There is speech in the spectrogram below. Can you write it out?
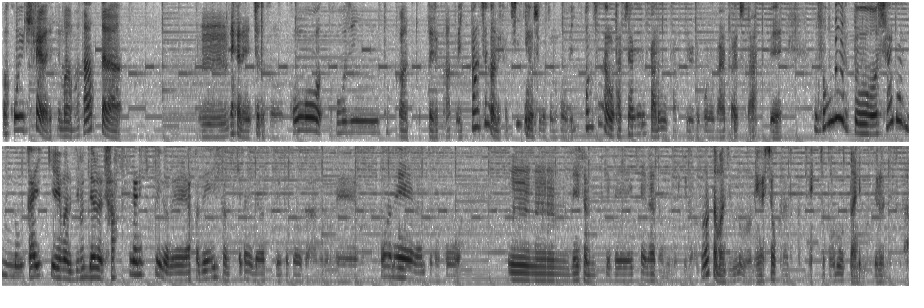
まあこういう機会はですね、まあまたあったら、うん、なんかね、ちょっとその、今後、法人とかだったりとか、あと一般社団ですよ。地域のお仕事の方で一般社団を立ち上げるかどうかっていうところがやっぱりちょっとあって、そうなると、社団の会計まで自分でやるのはさすがにきついので、やっぱ税理士さんつけたいなっていうところがあるので、まそこはね、なんとかこう、うん、税理士さん見つけていきたいなと思うんですけど、その後はまあ自分のもお願いしようかなとかね、ちょっと思ったりもするんですが、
